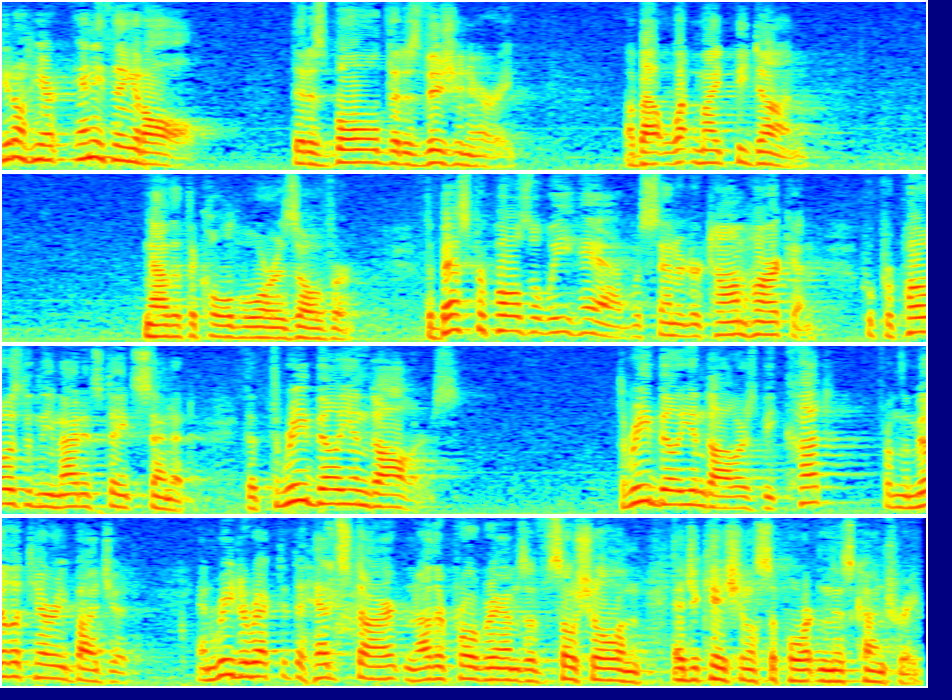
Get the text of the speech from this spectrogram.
you don't hear anything at all that is bold, that is visionary about what might be done now that the Cold War is over. The best proposal we had was Senator Tom Harkin, who proposed in the United States Senate that $3 billion $3 billion be cut from the military budget and redirected to Head Start and other programs of social and educational support in this country.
